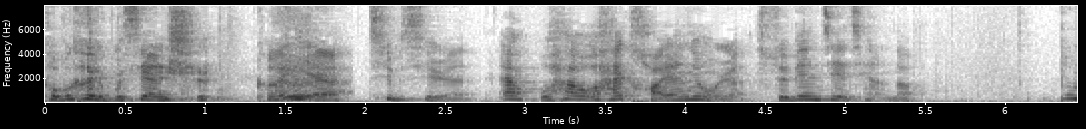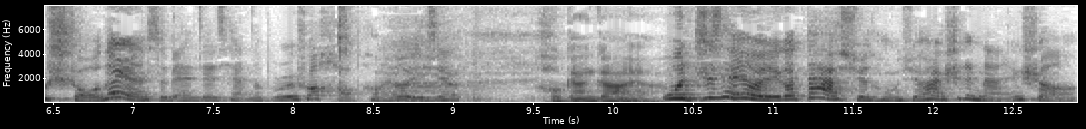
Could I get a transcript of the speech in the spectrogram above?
可不可以不现实？可以，气不气人？哎，我还我还讨厌那种人随便借钱的，不熟的人随便借钱的，不是说好朋友已经。好尴尬呀！我之前有一个大学同学，而且是个男生，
